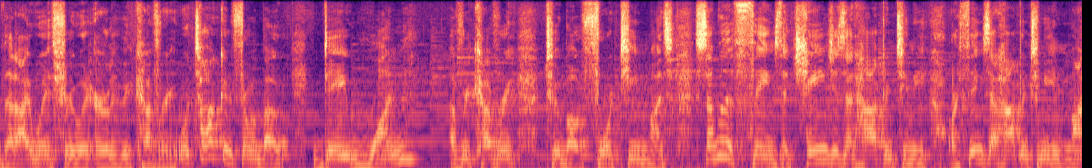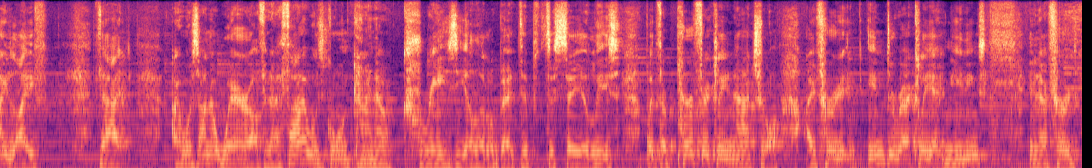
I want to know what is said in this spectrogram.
that I went through in early recovery. We're talking from about day one of recovery to about 14 months. Some of the things, the changes that happened to me or things that happened to me in my life that I was unaware of and I thought I was going kind of crazy a little bit to, to, say at least but they're perfectly natural. I've heard it indirectly at meetings and I've heard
